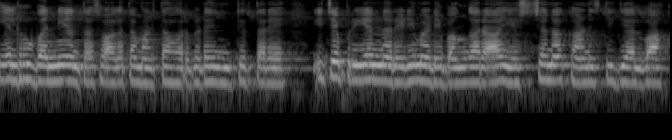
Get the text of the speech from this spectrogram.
ಎಲ್ಲರೂ ಬನ್ನಿ ಅಂತ ಸ್ವಾಗತ ಮಾಡ್ತಾ ಹೊರಗಡೆ ನಿಂತಿರ್ತಾರೆ. ಈಚೆ ಪ್ರಿಯನ್ನ ರೆಡಿ ಮಾಡಿ ಬಂಗಾರ, ಎಷ್ಟು ಚೆನ್ನಾಗಿ ಕಾಣಿಸ್ತಿದ್ಯಲ್ವಾ?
